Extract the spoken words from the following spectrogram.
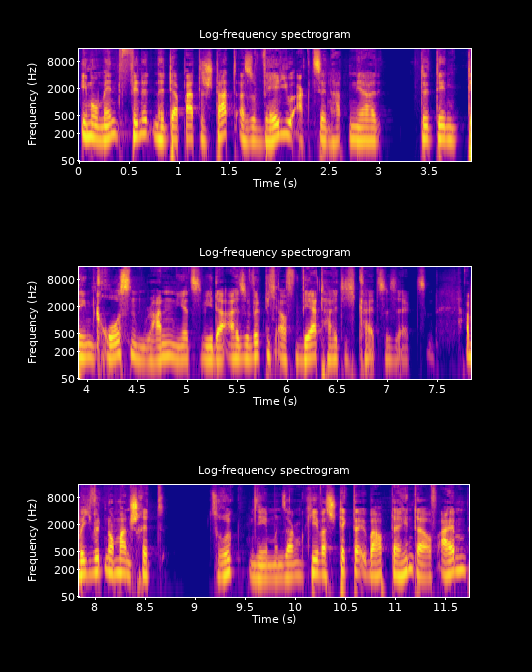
im Moment findet eine Debatte statt. Also Value-Aktien hatten ja den, den großen Run jetzt wieder, also wirklich auf Werthaltigkeit zu setzen. Aber ich würde noch mal einen Schritt zurücknehmen und sagen, okay, was steckt da überhaupt dahinter? Auf einem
